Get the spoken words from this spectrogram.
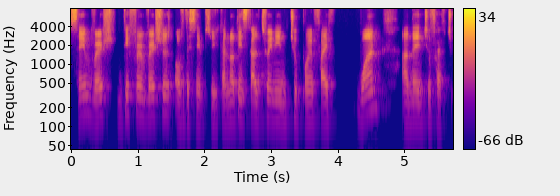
same version, different versions of the same. So you cannot install training 2.5 one and then 252.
